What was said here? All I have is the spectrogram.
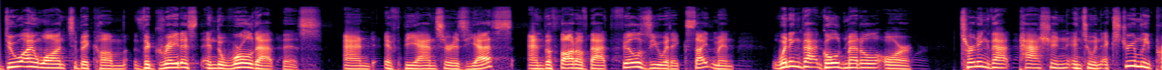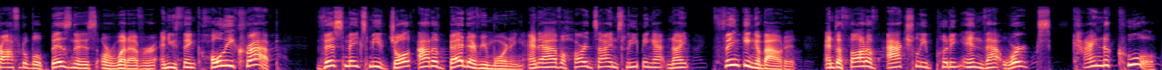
Do I want to become the greatest in the world at this? And if the answer is yes, and the thought of that fills you with excitement, winning that gold medal or turning that passion into an extremely profitable business or whatever, and you think, holy crap, this makes me jolt out of bed every morning and I have a hard time sleeping at night thinking about it. And the thought of actually putting in that work's kind of cool.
